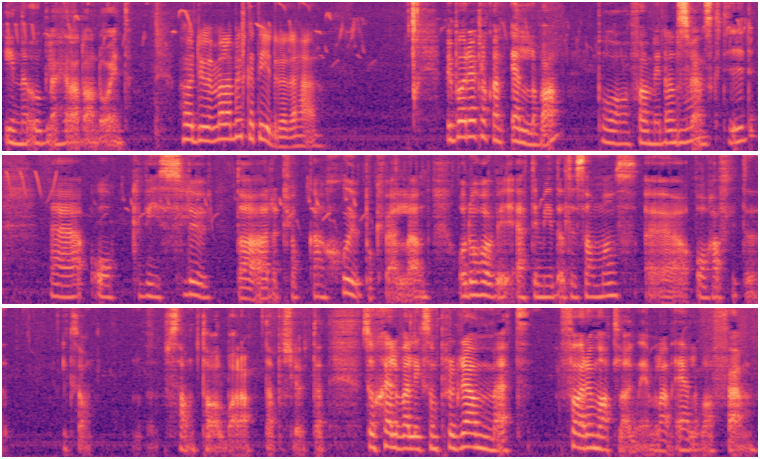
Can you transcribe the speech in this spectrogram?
inne och uggla hela dagen då inte. Hör du, mellan vilka tider är det här? Vi börjar klockan 11 på förmiddagen svensk tid eh, och vi slutar klockan sju på kvällen och då har vi ätit middag tillsammans eh, och haft lite liksom, samtal bara där på slutet. Så själva liksom programmet före matlagning mellan 11 och 5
